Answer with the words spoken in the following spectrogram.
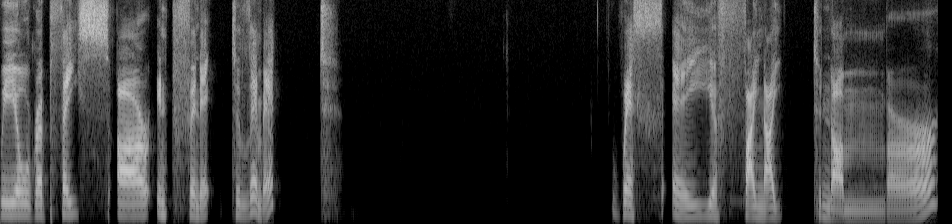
we'll replace our infinite limit with a finite number.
